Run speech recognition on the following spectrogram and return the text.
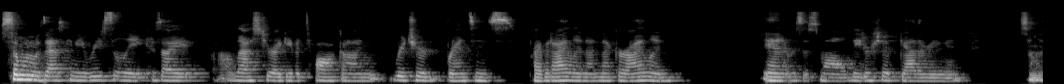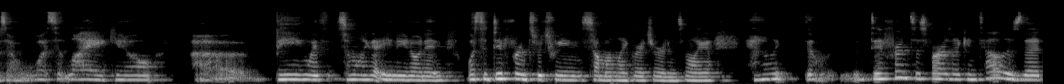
someone was asking me recently because I uh, last year I gave a talk on Richard Branson's private island on Necker Island, and it was a small leadership gathering. And someone said, well, "What's it like, you know, uh, being with someone like that? You know, and, and what's the difference between someone like Richard and someone like that?" And I'm like, the, the difference, as far as I can tell, is that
